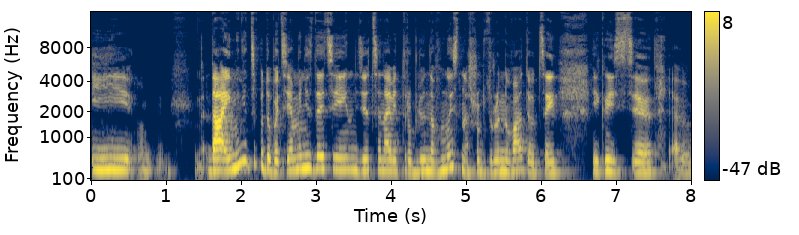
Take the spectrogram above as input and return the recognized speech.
І да, і мені це подобається. Я мені здається, я іноді це навіть роблю навмисно, щоб зруйнувати оцей якийсь е, е,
